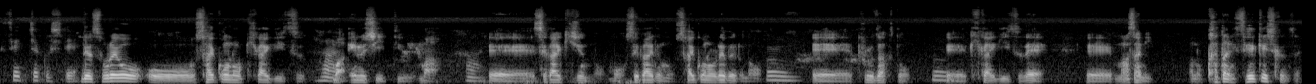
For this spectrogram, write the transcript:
接着して。でそれをお最高の機械技術、はい。まあ、NC っていう、まあはい。えー世界基準のもう世界でも最高のレベルの、うん。えープロダクト、うん。えー機械技術で、えーまさにあの型に成形していくんですね。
